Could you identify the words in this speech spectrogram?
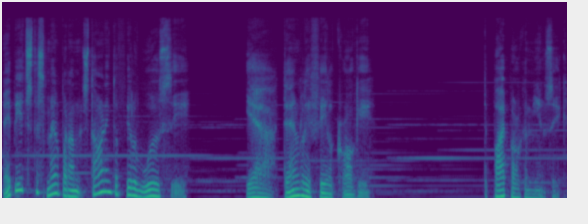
Maybe it's the smell, but I'm starting to feel woozy. Yeah, definitely feel groggy. The pipe organ music.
